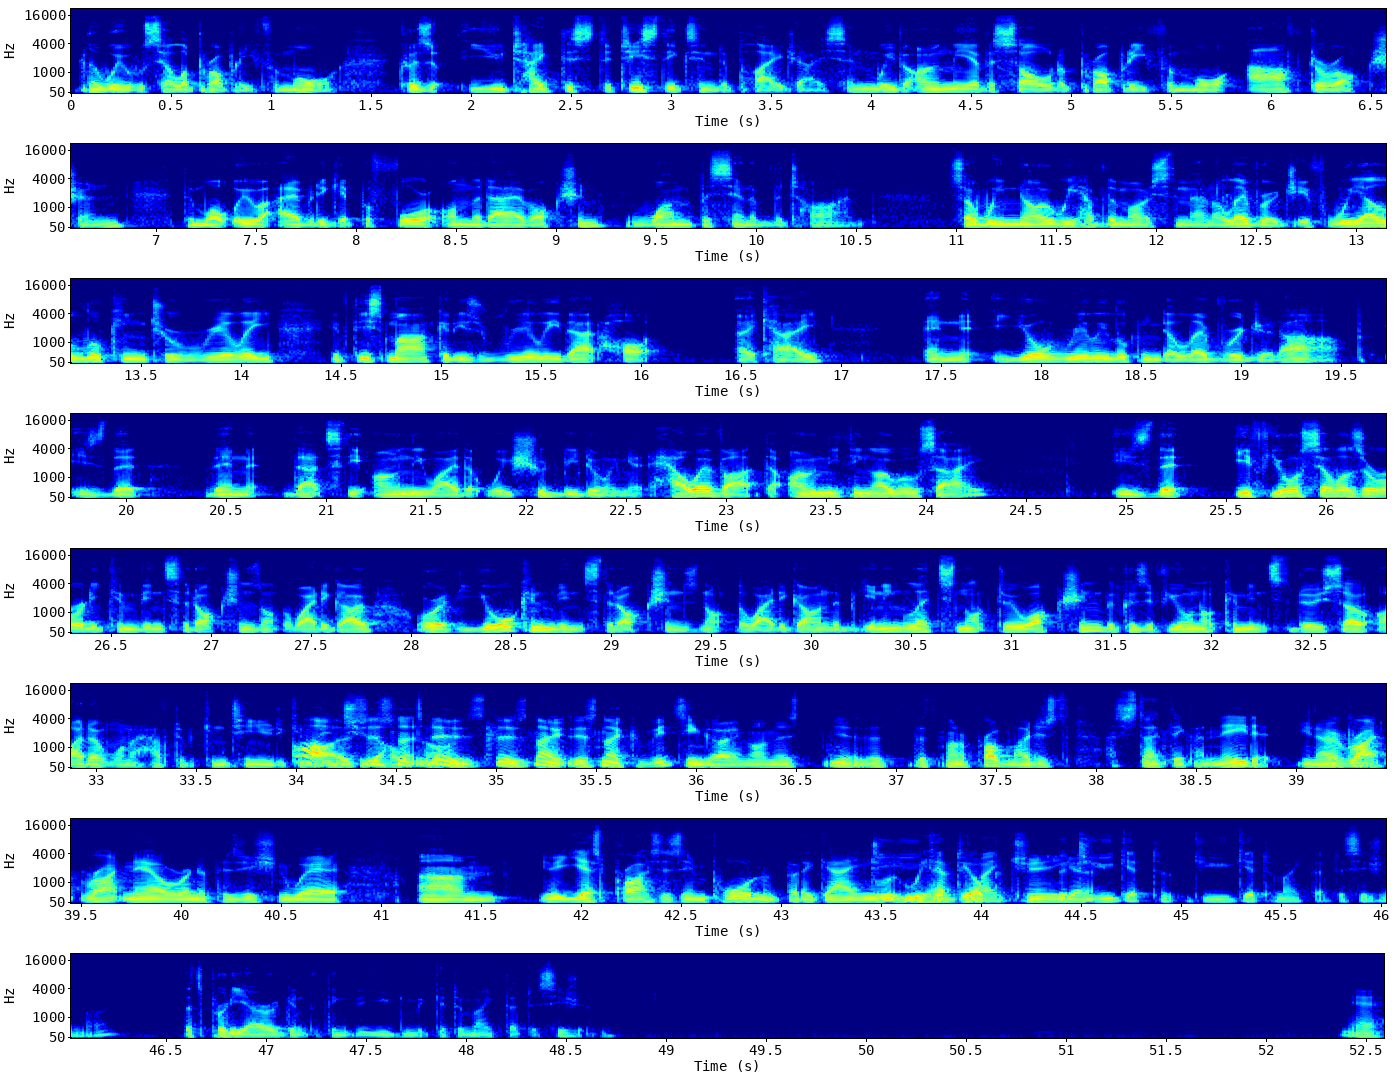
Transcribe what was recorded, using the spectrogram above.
that we will sell a property for more. Because you take the statistics into play, Jason. We've only ever sold a property for more after auction than what we were able to get before on the day of auction, 1% of the time. So we know we have the most amount of leverage. If we are looking to really, if this market is really that hot, okay, and you're really looking to leverage it up, is that then that's the only way that we should be doing it. However, the only thing I will say is that if your sellers are already convinced that auction's not the way to go, or if you're convinced that auction's not the way to go in the beginning, let's not do auction because if you're not convinced to do so, I don't want to have to continue to Oh, convince it's you the whole no, time. there's, there's no there's no convincing going on. There's you know, that's, that's not a problem. I just I just don't think I need it. You know, right right now we're in a position where um, you know yes price is important, but again we, we have the make- opportunity. but do you get to do you get to make that decision though? That's pretty arrogant to think that you can get to make that decision. yeah,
